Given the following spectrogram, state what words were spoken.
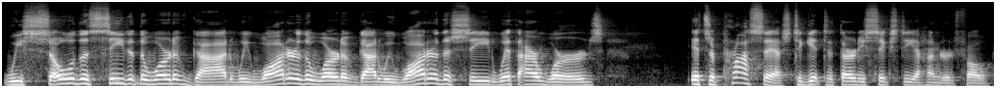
we sow the seed of the Word of God. We water the Word of God. We water the seed with our words. It's a process to get to 30, 60, 100 fold.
